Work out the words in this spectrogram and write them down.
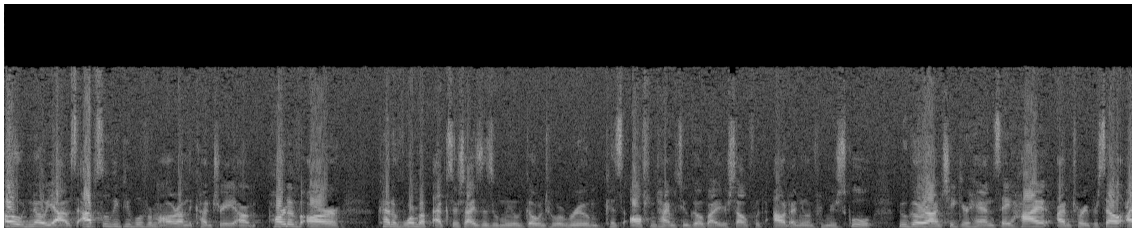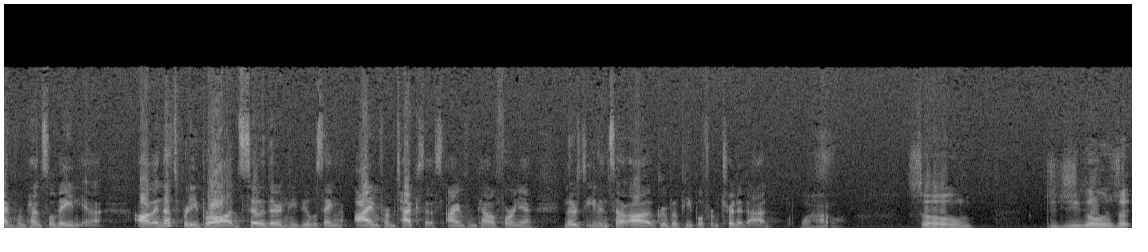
Oh no, yeah, it was absolutely people from all around the country. Um, part of our kind of warm up exercises when we would go into a room because oftentimes you go by yourself without anyone from your school. You would go around, shake your hand, say, Hi, I'm Tori Purcell, I'm from Pennsylvania. Um, and that's pretty broad. So there'd be people saying, I'm from Texas, I'm from California. And there's even a uh, group of people from Trinidad. Wow. So did you go, to,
